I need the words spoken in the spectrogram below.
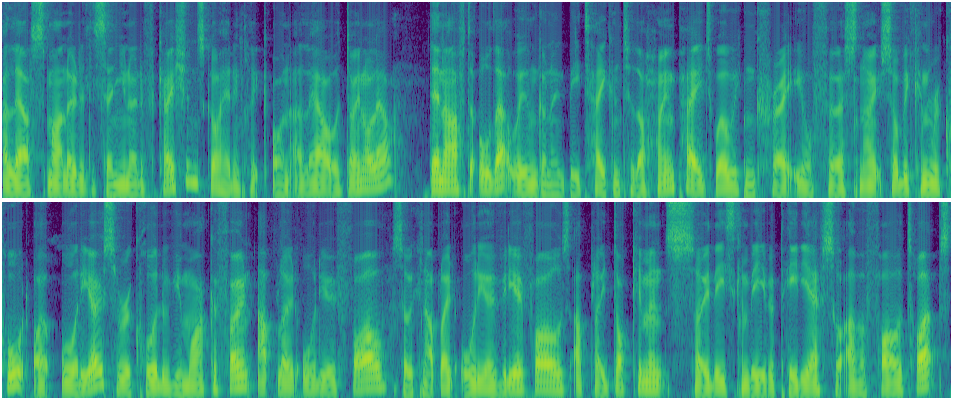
allow smart SmartNoter to send you notifications. Go ahead and click on allow or don't allow. Then after all that, we're going to be taken to the home page where we can create your first note. So we can record audio, so record with your microphone, upload audio file, so we can upload audio video files, upload documents, so these can be either PDFs or other file types.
